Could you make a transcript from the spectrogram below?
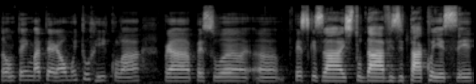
Então, tem material muito rico lá para a pessoa uh, pesquisar, estudar, visitar, conhecer.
